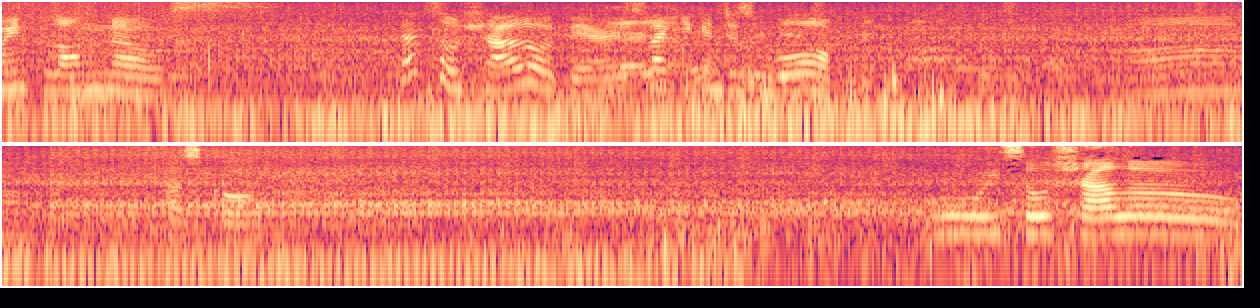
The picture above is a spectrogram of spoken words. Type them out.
Point Longnose. That's so shallow there. it's like yeah. you can just walk. Oh, that's cool. Oh, it's so shallow.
